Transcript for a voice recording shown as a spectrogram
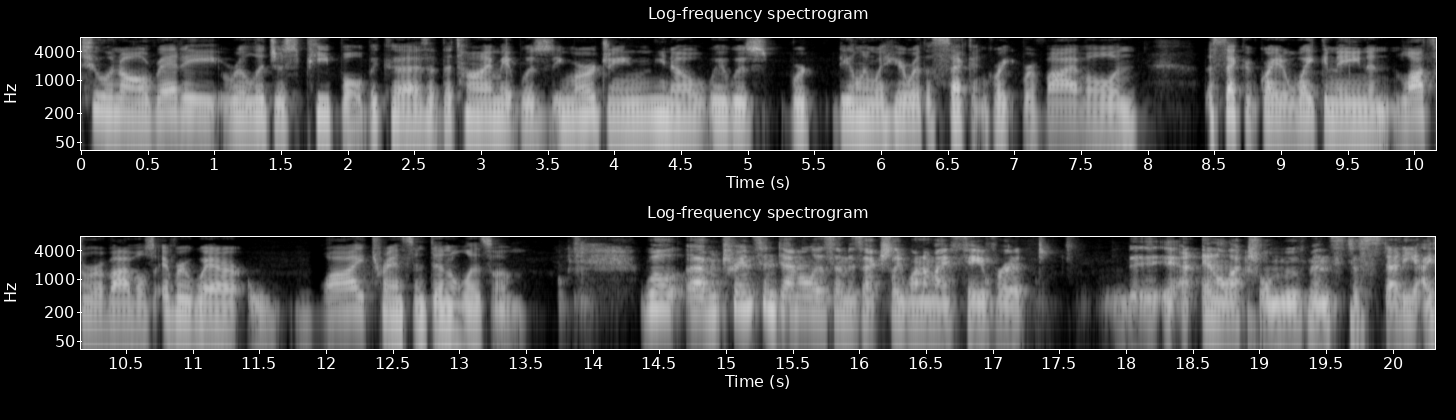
to an already religious people? Because at the time it was emerging, you know, it was, we're dealing with here with a second great revival and the second great awakening and lots of revivals everywhere. Why transcendentalism? Well, um, transcendentalism is actually one of my favorite intellectual movements to study. I,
